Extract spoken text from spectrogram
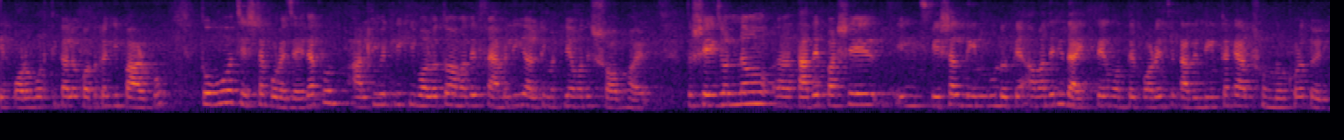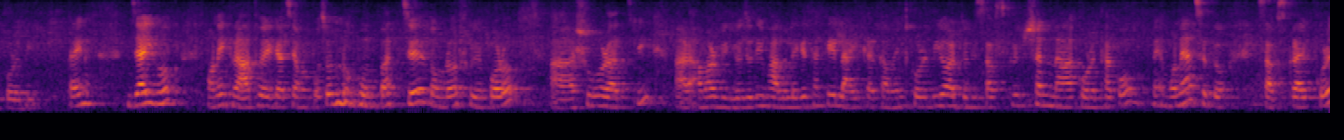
এর পরবর্তীকালেও কতটা কি পারব, তবুও চেষ্টা করে যাই। দেখো আলটিমেটলি কি বলতো, আমাদের ফ্যামিলি আলটিমেটলি আমাদের সব হয়। তো সেই জন্য তাদের পাশে এই স্পেশাল দিনগুলোতে আমাদেরই দায়িত্বের মধ্যে পড়ে যে তাদের দিনটাকে আরও সুন্দর করে তৈরি করে দিই। তাই না? যাই হোক, অনেক রাত হয়ে গেছে, আমার প্রচণ্ড ঘুম পাচ্ছে, তোমরাও শুয়ে পড়ো। আর শুভরাত্রি। আর আমার ভিডিও যদি ভালো লেগে থাকে লাইক আর কমেন্ট করে দিও। আর যদি সাবস্ক্রিপশন না করে থাকো মনে আছে তো সাবস্ক্রাইব করে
